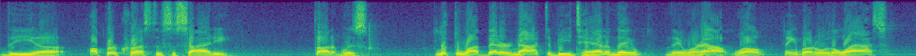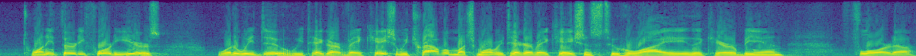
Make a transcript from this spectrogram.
The uh, upper crust of society thought it was looked a lot better not to be tan, and they, they weren't out. Well, think about it, over the last 20, 30, 40 years, what do we do? We take our vacation, we travel much more. We take our vacations to Hawaii, the Caribbean, Florida.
